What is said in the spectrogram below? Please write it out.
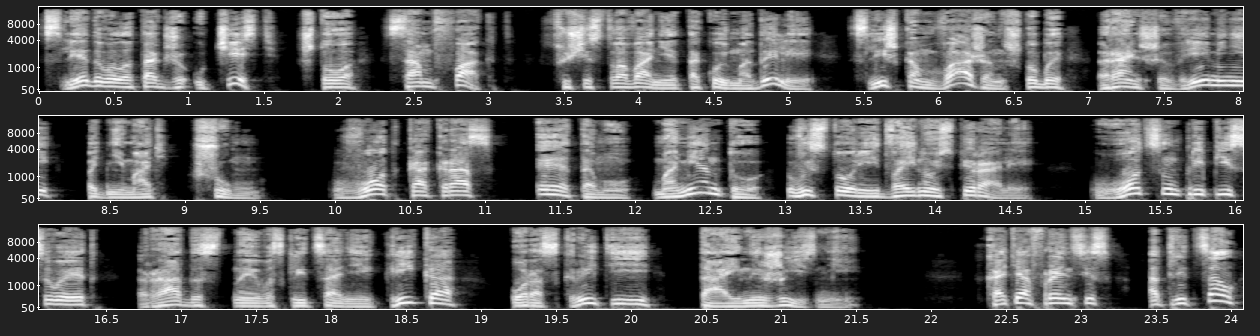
Следовало также учесть, что сам факт существования такой модели слишком важен, чтобы раньше времени поднимать шум. Вот как раз этому моменту в истории двойной спирали Уотсон приписывает радостное восклицание Крика о раскрытии тайны жизни. Хотя Фрэнсис отрицал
